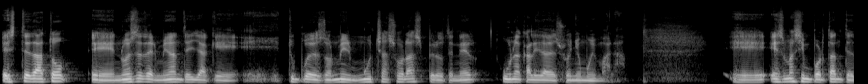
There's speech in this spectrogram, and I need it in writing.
Este dato eh, no es determinante ya que eh, tú puedes dormir muchas horas pero tener una calidad de sueño muy mala. Eh, es más importante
